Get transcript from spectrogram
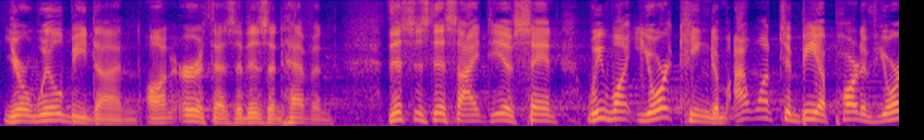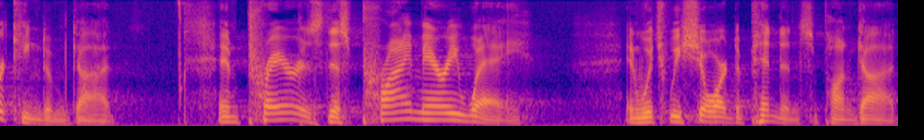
your will be done on earth as it is in heaven. This is this idea of saying, We want your kingdom. I want to be a part of your kingdom, God. And prayer is this primary way in which we show our dependence upon God.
